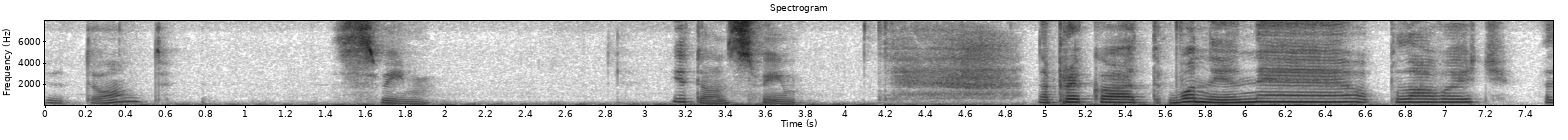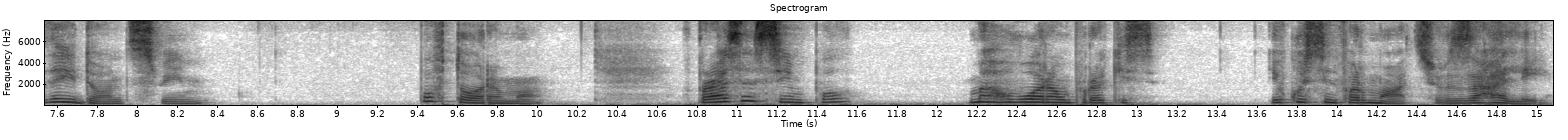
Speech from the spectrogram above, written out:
You don't swim. You don't swim. Наприклад, вони не плавають. They don't swim. Повторимо. В Present Simple ми говоримо про якісь, якусь інформацію взагалі.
